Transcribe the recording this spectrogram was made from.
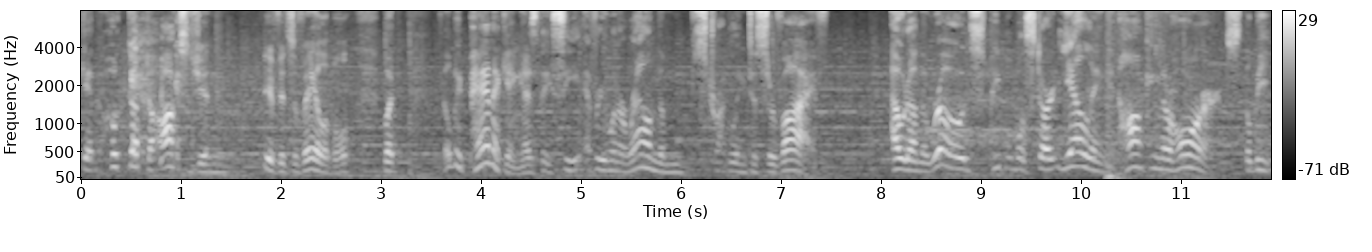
get hooked up to oxygen if it's available, but they'll be panicking as they see everyone around them struggling to survive. Out on the roads, people will start yelling and honking their horns. There'll be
